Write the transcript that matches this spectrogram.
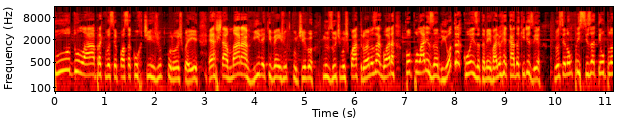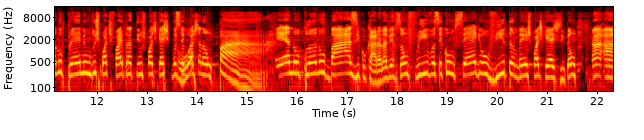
tudo lá para que você possa curtir junto conosco aí esta maravilha que vem junto contigo nos últimos quatro anos, agora popularizando. E outra coisa também, vale o recado aqui dizer: você não precisa ter o plano premium do Spotify para ter os podcasts que você Opa! gosta, não. Pá! É no plano básico, cara. Na versão free você consegue ouvir também os podcasts. Então, a, a-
